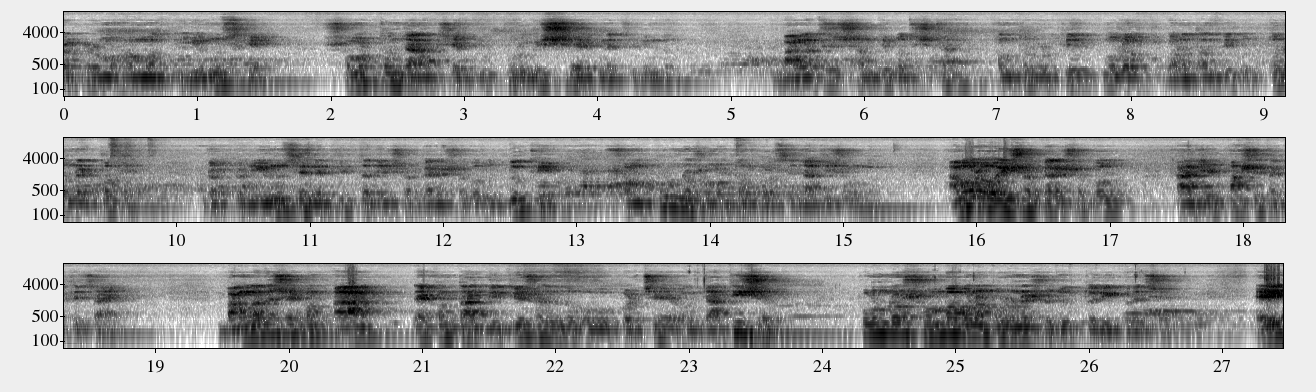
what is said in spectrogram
ডক্টর মোহাম্মদ ইউনুসকে সমর্থন জানাচ্ছে পুরো বিশ্বের নেতৃবৃন্দ। বাংলাদেশের শান্তি প্রতিষ্ঠা অন্তর্বর্তীমূলক গণতান্ত্রিক উত্তরণের পথে ডক্টর ইউনুসের নেতৃত্বাধীন সরকারের সকল উদ্যোগকে সম্পূর্ণ সমর্থন করেছে জাতিসংঘ। আমরাও এই সরকারের সকল কাজে পাশে থাকতে চাই। বাংলাদেশ এখন আর এখন তার দ্বিতীয় স্বাধীনতা উপভোগ করছে এবং জাতি হিসেবে পূর্ণ সম্ভাবনা পূরণের সুযোগ তৈরি করেছে। এই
